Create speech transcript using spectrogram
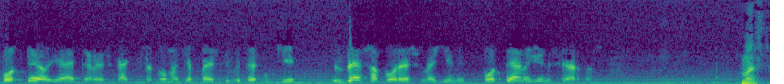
ποτέ ο Ιάκαρα Εσκάκη ακόμα και πάει στη Β' Εθνική δεν θα μπορέσει να γίνει. Ποτέ να γίνει σε άρτας. Μάλιστα.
